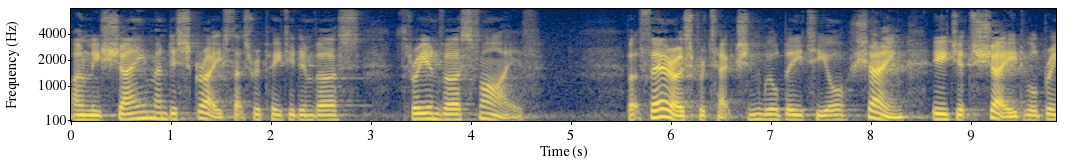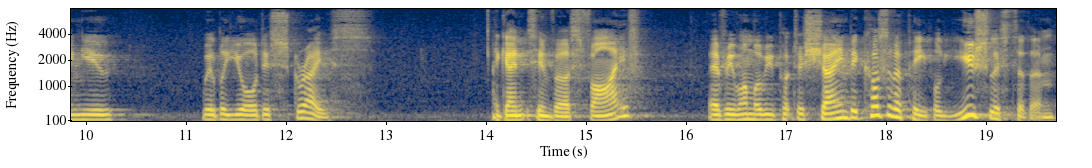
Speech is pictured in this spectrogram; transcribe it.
only shame and disgrace. That's repeated in verse 3 and verse 5. But Pharaoh's protection will be to your shame. Egypt's shade will bring you, will be your disgrace. Again, it's in verse 5. Everyone will be put to shame because of a people useless to them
